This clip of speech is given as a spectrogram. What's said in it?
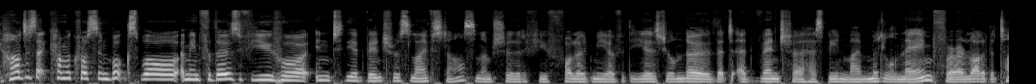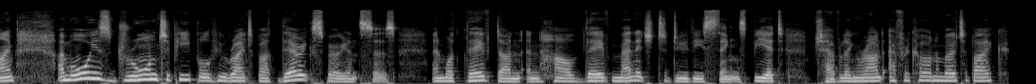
How does that come across in books? Well, I mean, for those of you who are into the adventurous lifestyles, and I'm sure that if you've followed me over the years, you'll know that adventure has been my middle name for a lot of the time. I'm always drawn to people who write about their experiences and what they've done and how they've managed to do these things, be it traveling around Africa on a motorbike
